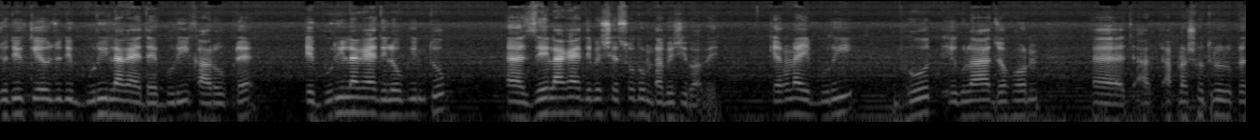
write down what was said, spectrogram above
যদি কেউ যদি বুড়ি লাগায় দেয়, বুড়ি কারোর উপরে? এই বুড়ি লাগায় দিলেও কিন্তু যে লাগায় দেবে, সে শোধনটা বেশি পাবে। কেননা এই বুড়ি, ভূত, এগুলা যখন আপনার শত্রুর উপরে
